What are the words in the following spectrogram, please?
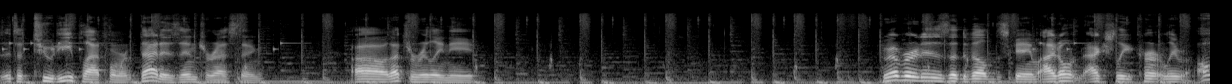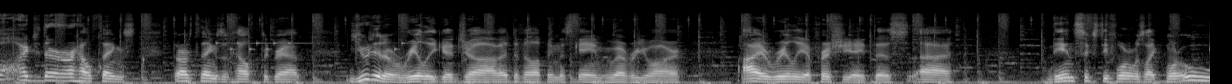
it's a 2D platformer. That is interesting. Oh, that's really neat. Whoever it is that developed this game, I don't actually currently... Oh, I, there are health things. There are things of health to grab. You did a really good job at developing this game, whoever you are. I really appreciate this. Uh, the N64 was like more... Ooh,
